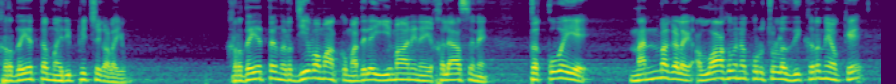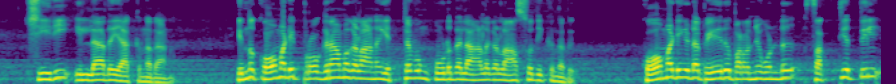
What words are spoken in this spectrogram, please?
ഹൃദയത്തെ മരിപ്പിച്ച് കളയും. ഹൃദയത്തെ നിർജീവമാക്കും അതിലെ ഈമാനിനെ ഇഖ്ലാസിനെ തെക്കുവയെ നന്മകളെ അള്ളാഹുവിനെക്കുറിച്ചുള്ള ദിക്കറിനെയൊക്കെ ചിരി ഇല്ലാതെയാക്കുന്നതാണ്. ഇന്ന് കോമഡി പ്രോഗ്രാമുകളാണ് ഏറ്റവും കൂടുതൽ ആളുകൾ ആസ്വദിക്കുന്നത്. കോമഡിയുടെ പേര് പറഞ്ഞുകൊണ്ട് സത്യത്തിൽ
